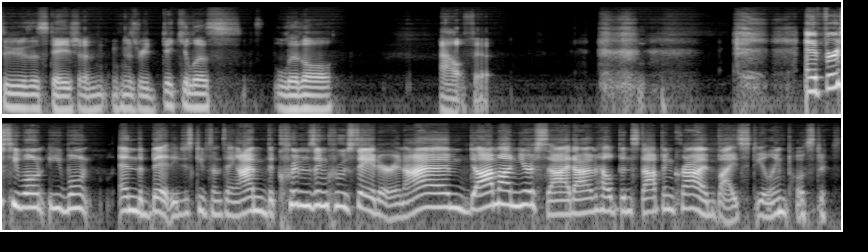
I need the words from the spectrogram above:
to the station in his ridiculous little outfit. And at first he won't he won't end the bit. He just keeps on saying, "I'm the Crimson Crusader and I'm I'm on your side. I'm helping stopping crime by stealing posters."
